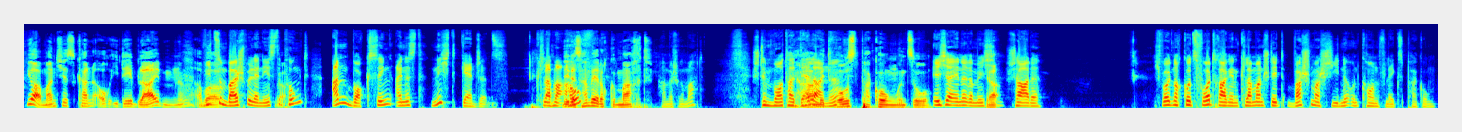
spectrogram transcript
ja, manches kann auch Idee bleiben. Ne? Aber Wie zum Beispiel der nächste ja. Punkt. Unboxing eines Nicht-Gadgets. Klammer nee, auf. das haben wir ja doch gemacht. Haben wir schon gemacht? Stimmt, Mortadella, ja, mit ne? Roastpackungen und so. Ich erinnere mich. Ja. Schade. Ich wollte noch kurz vortragen, in Klammern steht Waschmaschine und Cornflakes-Packung.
